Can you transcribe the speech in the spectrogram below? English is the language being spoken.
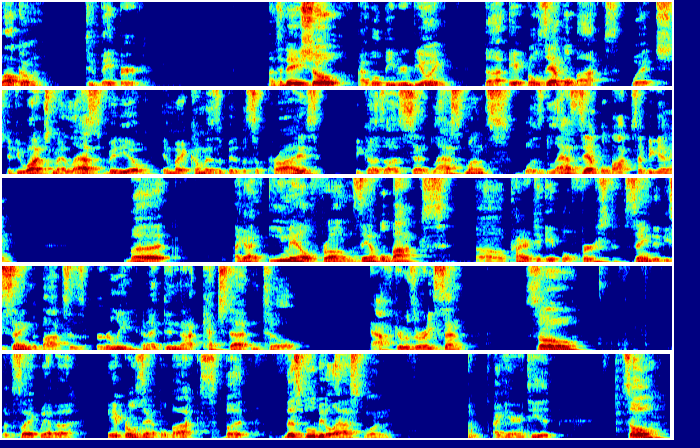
welcome to Vapor. On today's show, I will be reviewing the April sample box, which if you watched my last video, it might come as a bit of a surprise because I said last month's was the last sample box at the beginning. But I got an email from Zample Box uh, prior to April 1st saying they'd be sending the boxes early, and I did not catch that until after it was already sent. So looks like we have a April sample box, but this will be the last one. I guarantee it. So,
